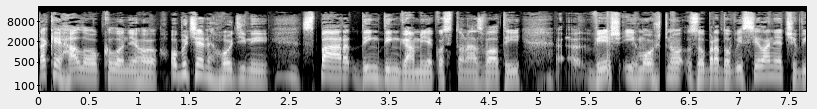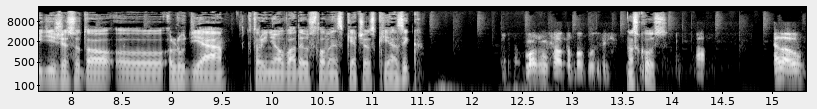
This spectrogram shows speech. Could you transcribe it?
také halo okolo neho, obyčajné hodiny s pár ding dingami, ako si to nazval ty. Vieš ich možno zobrať do vysielania, či vidíš, že sú to uh, ľudia, ktorí neovládajú slovenský a český jazyk? Môžem sa o to pokúsiť. No skús. Hello,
